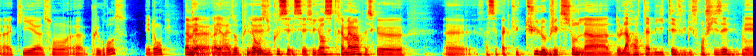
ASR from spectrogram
euh, qui euh, sont plus grosses et donc non, mais, des réseaux plus denses. Du coup, c'est effectivement c'est très malin parce que euh, c'est pas que tu tues l'objection de la, de la rentabilité vue du franchisé, mais,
